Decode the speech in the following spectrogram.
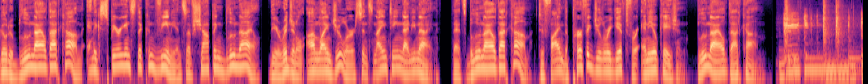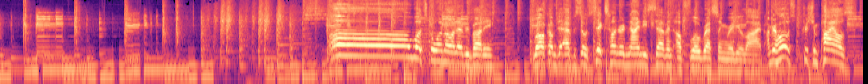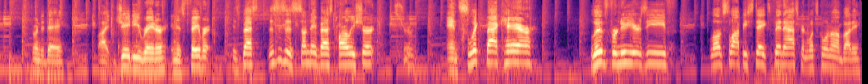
Go to BlueNile.com and experience the convenience of shopping Blue Nile, the original online jeweler since 1999. That's BlueNile.com to find the perfect jewelry gift for any occasion. BlueNile.com. Oh, what's going on, everybody? Welcome to episode 697 of FloWrestling Radio Live. I'm your host, Christian Pyles, joined today by JD Rader in his favorite, his best, this is his Sunday best Harley shirt. It's true. And slick back hair. Lives for New Year's Eve. Loves sloppy steaks. Ben Askren, what's going on, buddy?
